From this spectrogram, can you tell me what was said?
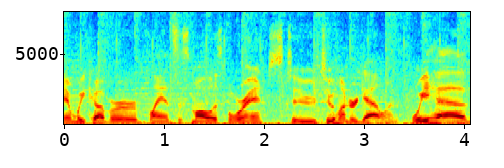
and we cover plants as small as 4 inch to 200 gallon. We have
